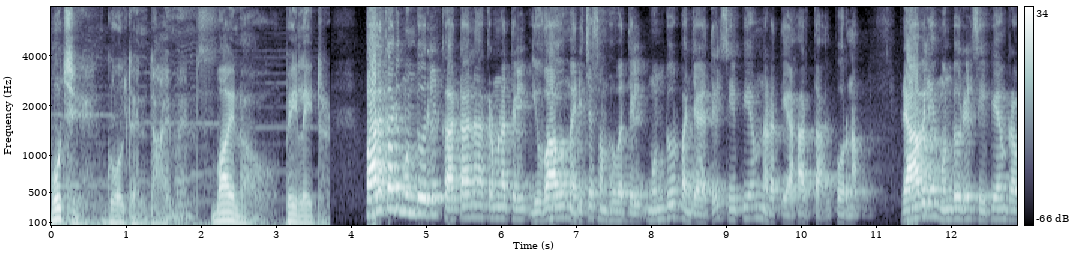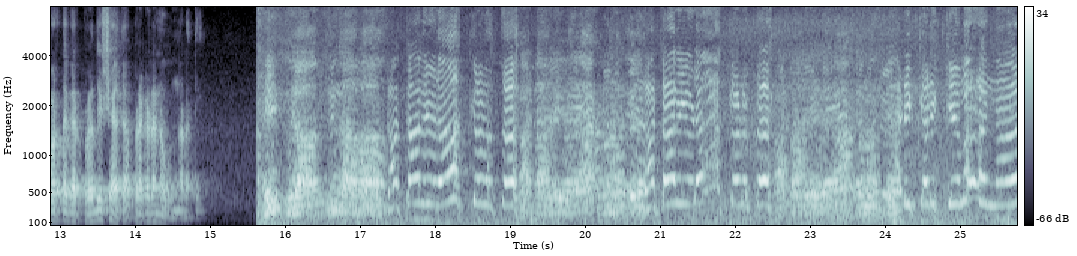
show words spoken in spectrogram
Boche gold and Diamonds. Buy now, pay later. Palakkad മുണ്ടൂരിൽ കാട്ടാനാക്രമണത്തിൽ യുവാവ് മരിച്ച സംഭവത്തിൽ മുണ്ടൂർ പഞ്ചായത്തിൽ സി പി എം നടത്തിയ ഹർത്താൽ പൂർണം രാവിലെ മുണ്ടൂരിൽ സി പി എം പ്രവർത്തകർ പ്രതിഷേധ പ്രകടനവും നടത്തി ആക്രമണത്തെ ആക്രമണത്തെ അടിക്കടിക്ക് മരണങ്ങൾ.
